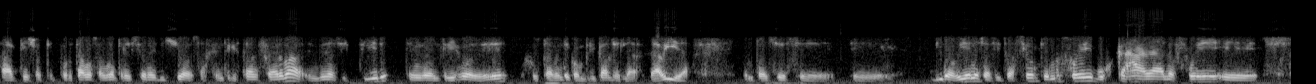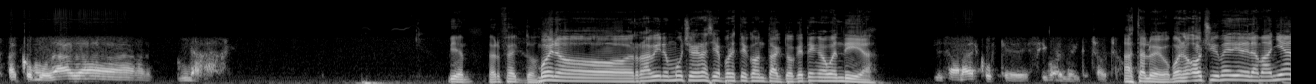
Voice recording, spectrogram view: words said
a aquellos que portamos alguna tradición religiosa, gente que está enferma, en vez de asistir tengo el riesgo de justamente complicarles la, la vida. Entonces, eh, eh, vino bien esa situación que no fue buscada, no fue eh, acomodada, nada. bien, perfecto. Bueno, Rabino, muchas gracias por este contacto. Que tenga buen día. Les agradezco a ustedes igualmente. Chao, chao. Hasta luego. Bueno, ocho y media de la mañana.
